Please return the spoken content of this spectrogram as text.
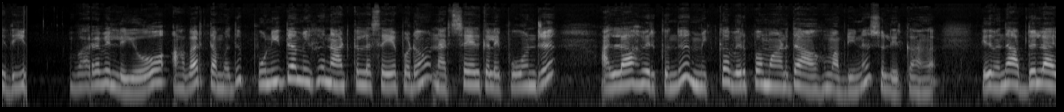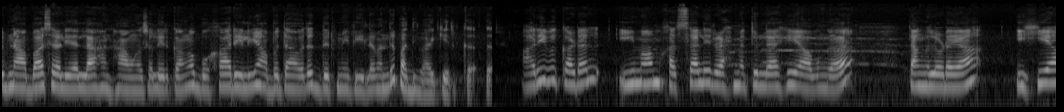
எதையும் வரவில்லையோ அவர் தமது புனிதமிகு நாட்களில் செய்யப்படும் நற்செயல்களை போன்று அல்லாஹிற்கு வந்து மிக்க விருப்பமானது ஆகும் அப்படின்னு சொல்லியிருக்காங்க. இது வந்து அப்துல்லா இப்னா அப்பாஸ் அலி அல்லாஹன் அவங்க சொல்லியிருக்காங்க. புகாரிலையும் அபுதாவது திர்மிதியில் வந்து பதிவாகியிருக்கு. அறிவு கடல் ஈமாம் ஹஸ்ஸாலி ரஹமத்துல்லாஹி அவங்க தங்களுடைய இஹியா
